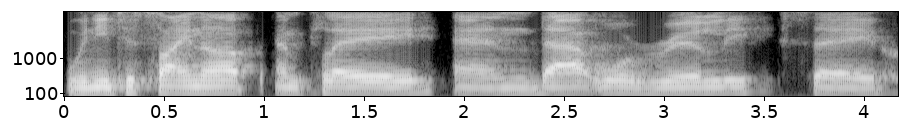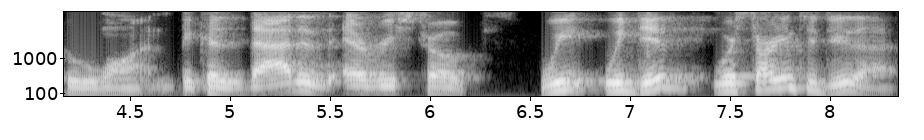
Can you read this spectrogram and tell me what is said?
we need to sign up and play, and that will really say who won because that is every stroke. We we did. We're starting to do that.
